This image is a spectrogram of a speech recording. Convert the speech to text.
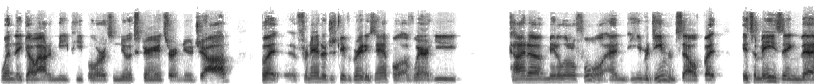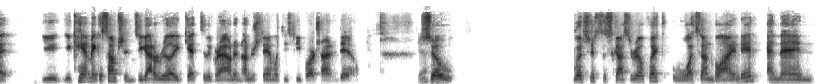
when they go out and meet people or it's a new experience or a new job. But uh, Fernando just gave a great example of where he kind of made a little fool and he redeemed himself. But it's amazing that you you can't make assumptions. You got to really get to the ground and understand what these people are trying to do. Yeah. So let's just discuss it real quick. What's unblinded, and then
